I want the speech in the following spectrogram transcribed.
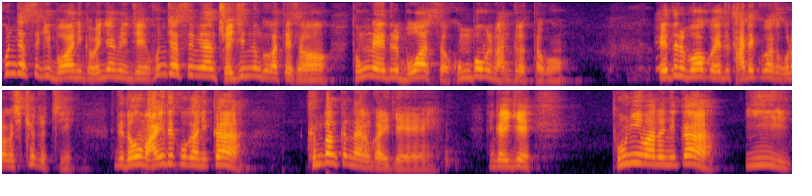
혼자 쓰기 뭐하니까. 왜냐면 이제 혼자 쓰면 죄 짓는 것 같아서 동네 애들 모았어. 공범을 만들었다고. 애들을 모아갖고 애들 다 데리고 가서 오락을 시켜줬지. 근데 너무 많이 데리고 가니까 금방 끝나는 거야 이게. 그러니까 이게 돈이 많으니까 이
